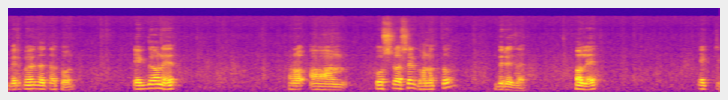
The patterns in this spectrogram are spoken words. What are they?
বের করে দেয় তখন এক ধরনের কোষরসের ঘনত্ব বেড়ে যায়। ফলে একটি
